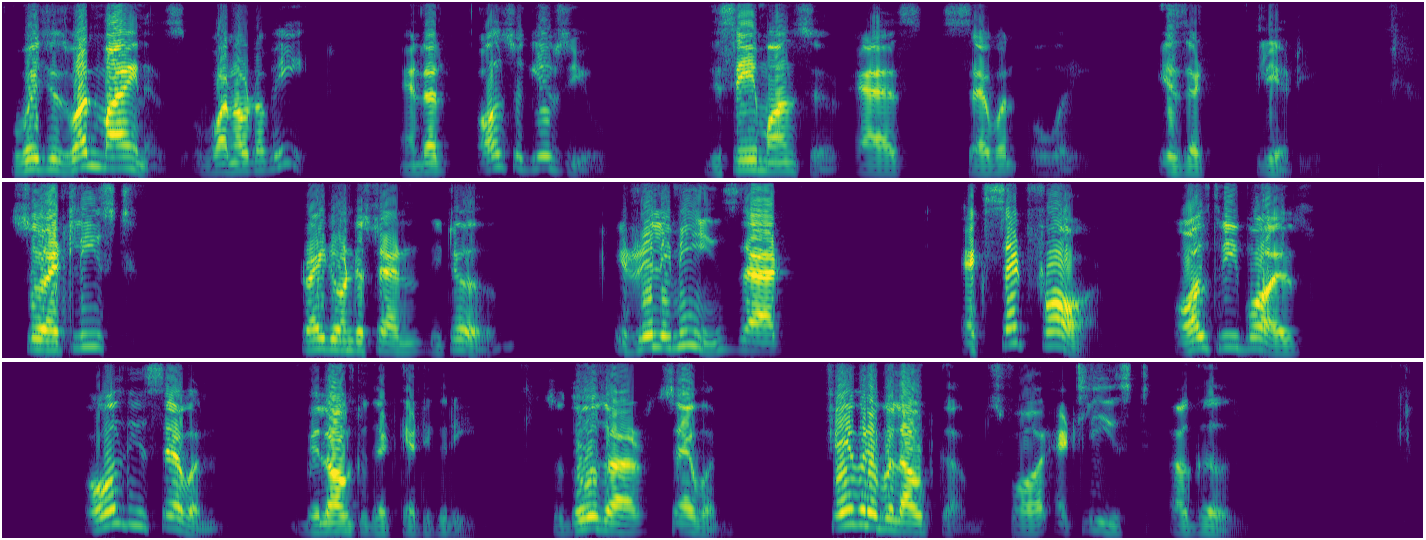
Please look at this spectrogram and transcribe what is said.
which is 1 minus 1 out of 8. And that also gives you the same answer as 7 over 8. Is that clear to you? So at least try to understand the term. It really means that except for all three boys, all these seven belong to that category. So those are seven favorable outcomes for at least a girl.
